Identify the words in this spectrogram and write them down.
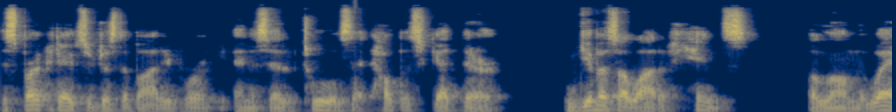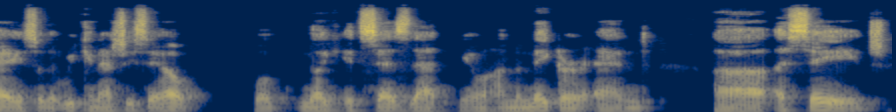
the Sparketypes are just a body of work and a set of tools that help us get there and give us a lot of hints along the way so that we can actually say, oh, well, like it says that, you know, I'm a maker and uh, a sage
